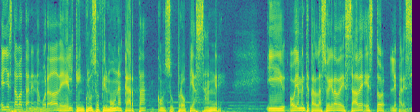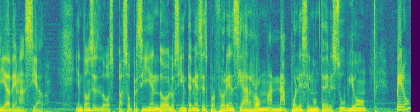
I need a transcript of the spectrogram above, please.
Ella estaba tan enamorada de él que incluso firmó una carta con su propia sangre. Y obviamente para la suegra de Sade esto le parecía demasiado. Y entonces los pasó persiguiendo los siguientes meses por Florencia, Roma, Nápoles, el monte de Vesubio. Pero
